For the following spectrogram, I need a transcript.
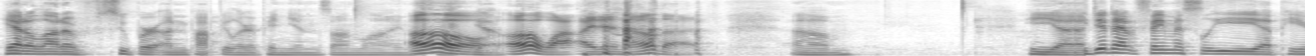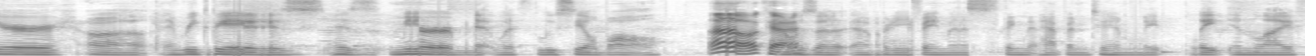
he had a lot of super unpopular opinions online. so, Oh, yeah. oh, wow! I didn't know that. Um, he uh, he did have famously appear uh, and recreated his his mirror bit with Lucille Ball. Oh, okay. That was a, a pretty famous thing that happened to him late late in life.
